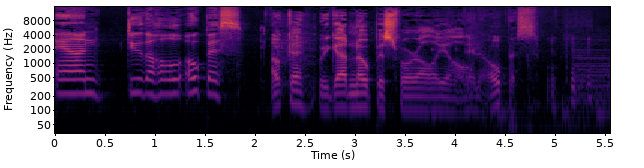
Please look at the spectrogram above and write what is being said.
and do the whole opus. Okay, we got an opus for all y'all. An opus.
